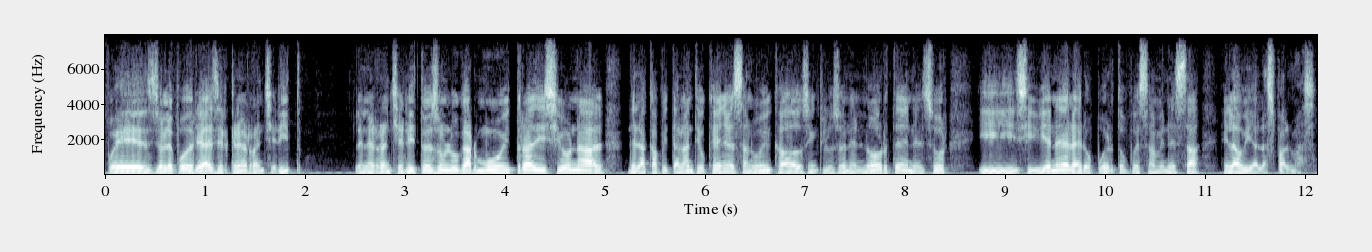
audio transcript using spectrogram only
Pues yo le podría decir que en el rancherito. En el rancherito es un lugar muy tradicional de la capital antioqueña, están ubicados incluso en el norte, en el sur, y si viene del aeropuerto, pues también está en la vía Las Palmas.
